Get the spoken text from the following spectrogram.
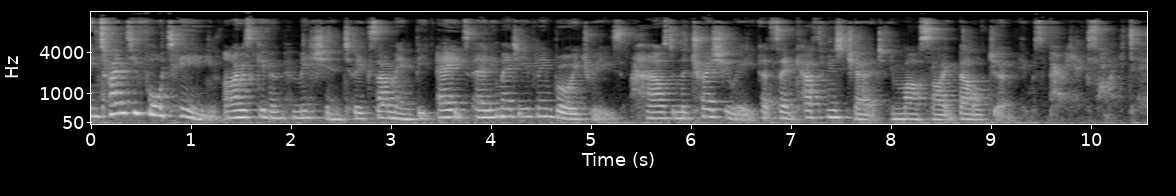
In 2014, I was given permission to examine the eight early medieval embroideries housed in the treasury at St Catherine's Church in Maaseik, Belgium. It was very exciting.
